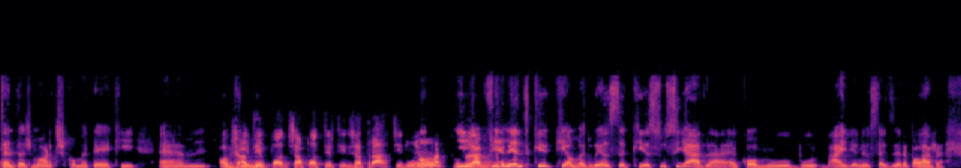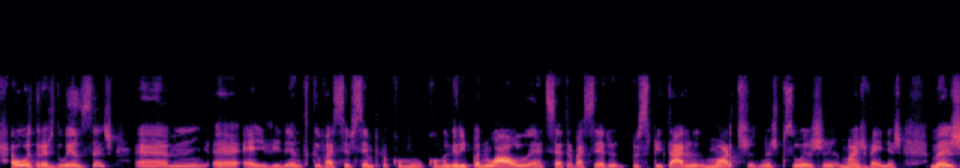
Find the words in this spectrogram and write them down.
tantas mortes como até aqui. Um, obviamente... já, teve, pode, já pode ter tido, já terá tido um não, impacto. E na... obviamente que, que é uma doença que associada a como, ai, eu não sei dizer a palavra, a outras doenças é, é evidente que vai ser sempre como, como a gripe anual, etc., vai ser precipitar mortes nas pessoas mais velhas. Mas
